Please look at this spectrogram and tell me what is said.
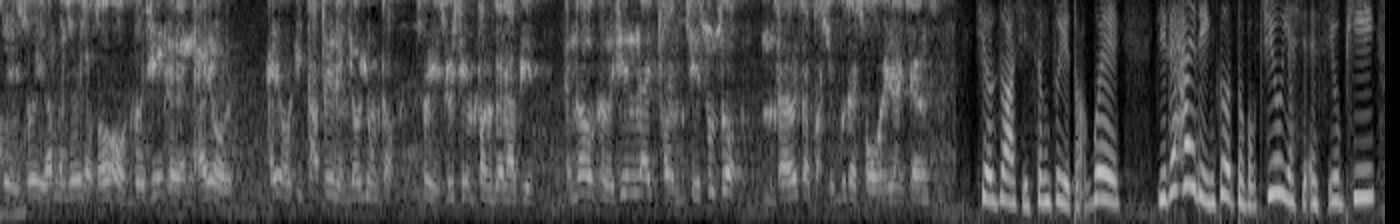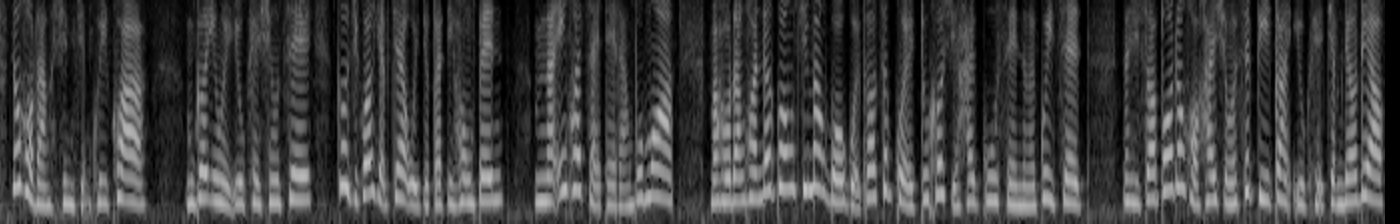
对，所以他们就会想说，哦，隔天可能还有还有一大堆人要用到，所以就先放在那边，等到隔天那团结束之后，我们才会再把全部再收回来这样子。休热是生水的大月，伫咧海林过独木舟也是 SUP，拢互人心情开阔。毋过因为游客伤济，有一寡业者为着家己方便，毋但引发在地人不满，嘛互人烦恼讲，即满五月到十月拄好是海龟生卵的季节，但是全部拢互海上的设备甲游客占了了，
